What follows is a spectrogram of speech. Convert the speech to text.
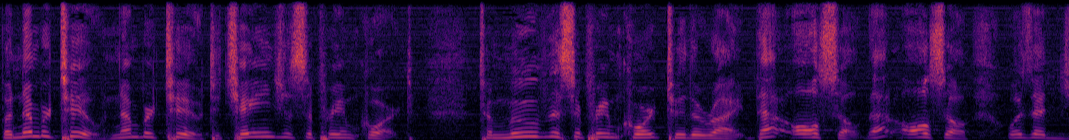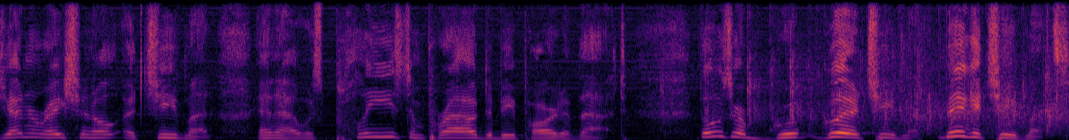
But number two, number two, to change the Supreme Court, to move the Supreme Court to the right, that also, that also was a generational achievement. And I was pleased and proud to be part of that. Those are good achievements, big achievements.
